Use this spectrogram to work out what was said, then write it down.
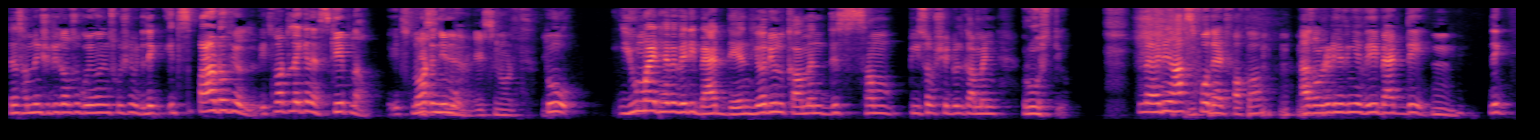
then something shit is also going on in social media. Like it's part of your it's not like an escape now. It's not anymore. Yeah, it's not. so you might have a very bad day, and here you'll come and this some piece of shit will come and roast you. No, I didn't ask for that, fucker. I was already having a very bad day. Like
